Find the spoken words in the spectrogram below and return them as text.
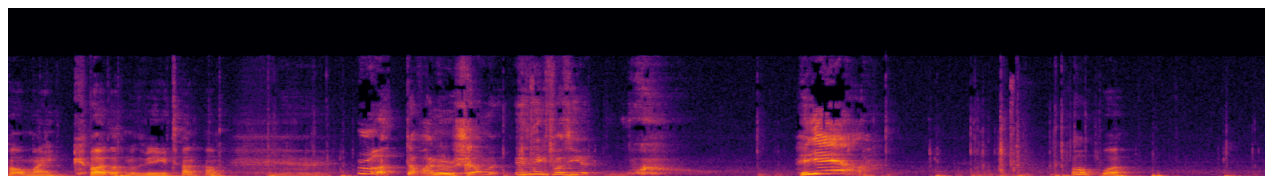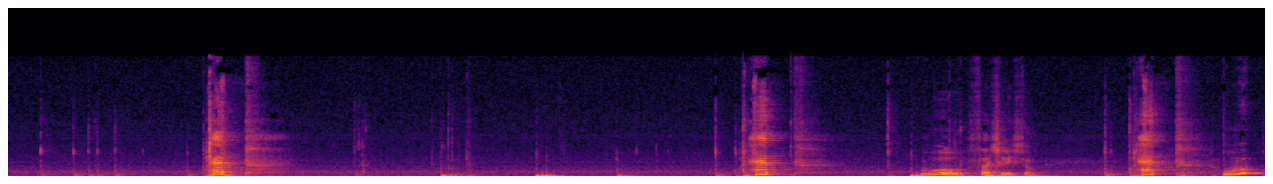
Oh mein Gott, das muss wir getan haben. Da war nur eine Schramme. Ist nichts passiert. Yeah! Oh. Hep. Hep. Wow, falsche Richtung. Hep. Whoop.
